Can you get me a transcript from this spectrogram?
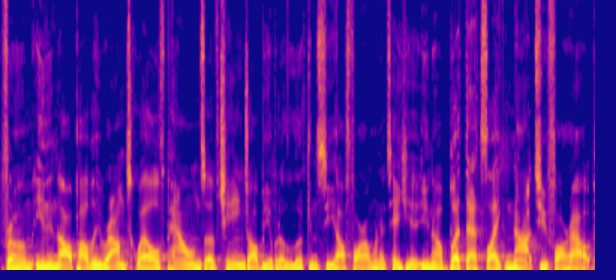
from, in and I'll probably around 12 pounds of change. I'll be able to look and see how far I want to take it, you know, but that's like not too far out.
